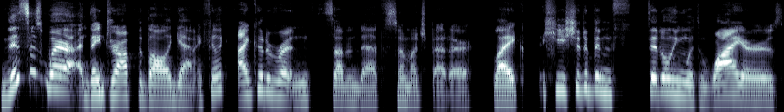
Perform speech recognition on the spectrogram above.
This is where they drop the ball again. I feel like I could have written sudden death so much better. Like he should have been fiddling with wires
